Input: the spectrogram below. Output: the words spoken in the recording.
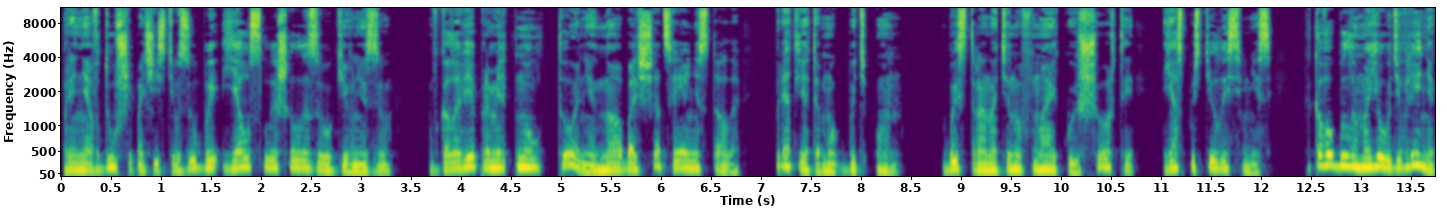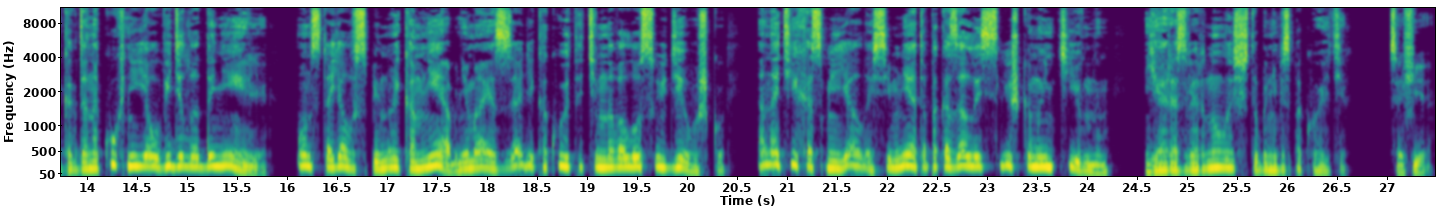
Приняв душ и почистив зубы, я услышала звуки внизу. В голове промелькнул Тони, но обольщаться я не стала. Вряд ли это мог быть он. Быстро натянув майку и шорты, я спустилась вниз. Каково было мое удивление, когда на кухне я увидела Даниэля. Он стоял спиной ко мне, обнимая сзади какую-то темноволосую девушку. Она тихо смеялась, и мне это показалось слишком интимным. Я развернулась, чтобы не беспокоить их. София.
